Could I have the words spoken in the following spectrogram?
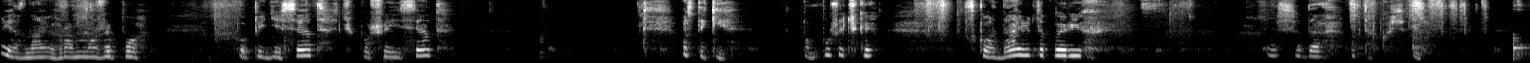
Я знаю, грам може по, по 50 чи по 60. Ось такі пампушечки. Складаю тепер їх ось сюди. Отак ось. О.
